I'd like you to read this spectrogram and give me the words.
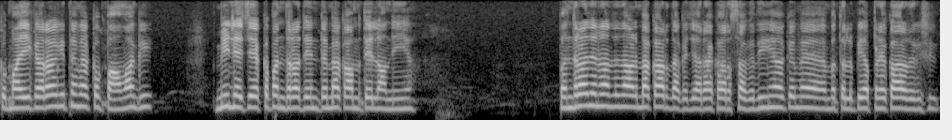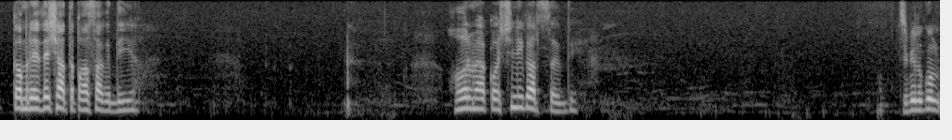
ਕਮਾਈ ਕਰਾਂਗੀ ਤੇ ਮੈਂ ਕਮਾਵਾਂਗੀ। ਮਹੀਨੇ 'ਚ ਇੱਕ 15 ਦਿਨ ਤੇ ਮੈਂ ਕੰਮ ਤੇ ਲਾਉਂਦੀ ਆ। 15 ਦਿਨਾਂ ਦੇ ਨਾਲ ਮੈਂ ਘਰ ਦਾ ਗੁਜ਼ਾਰਾ ਕਰ ਸਕਦੀ ਹਾਂ ਕਿ ਮੈਂ ਮਤਲਬ ਵੀ ਆਪਣੇ ਘਰ ਕਮਰੇ ਤੇ ਛੱਤ ਪਾ ਸਕਦੀ ਹਾਂ। ਹੋਰ ਮੈਂ ਕੁਝ ਨਹੀਂ ਕਰ ਸਕਦੀ। ਜੀ ਬਿਲਕੁਲ,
